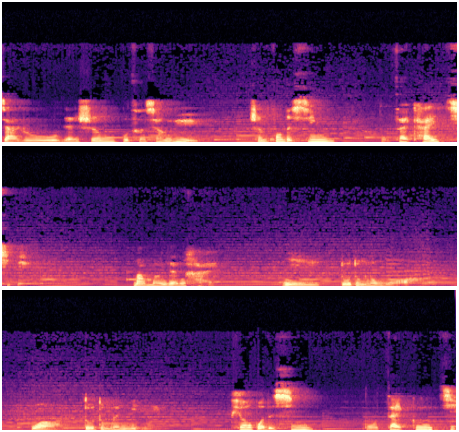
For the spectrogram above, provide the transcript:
假如人生不曾相遇，尘封的心不再开启。茫茫人海，你读懂了我，我读懂了你，漂泊的心不再孤寂。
